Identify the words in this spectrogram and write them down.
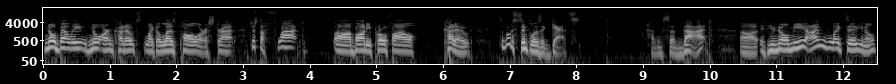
No belly, no arm cutouts like a Les Paul or a Strat, just a flat uh, body profile cutout. It's about as simple as it gets. Having said that, uh, if you know me, I'm like to, you know,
